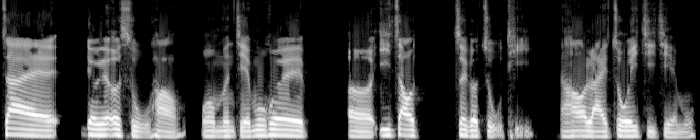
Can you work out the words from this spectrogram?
在六月二十五号，我们节目会呃依照这个主题，然后来做一集节目。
